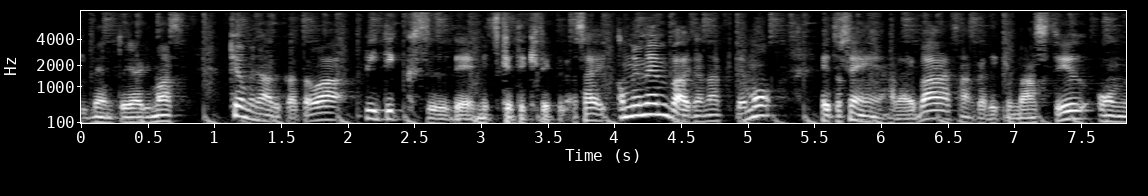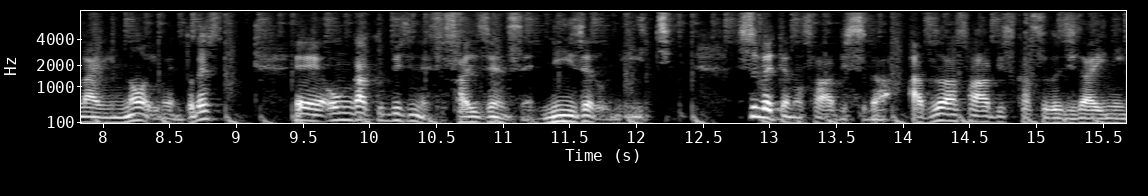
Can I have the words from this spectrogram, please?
イベントやります。興味のある方は PTX で見つけてきてください。コミュメンバーじゃなくても、えっと、1000円払えば参加できますというオンラインのイベントです。えー音楽ビジネス最前線2021。すべてのサービスがアズアサービス化する時代に、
